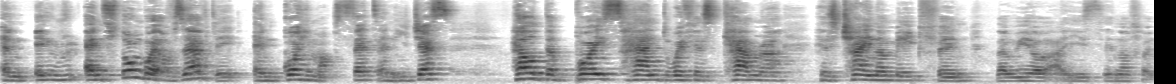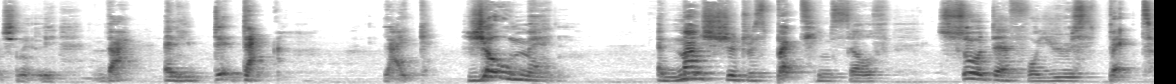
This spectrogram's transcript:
And, and, and Stonebwoy observed it and got him upset and he just held the boy's hand with his camera, his China-made phone that we all are using, unfortunately. That, and he did that. Like, yo, man. A man should respect himself, so therefore you respect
